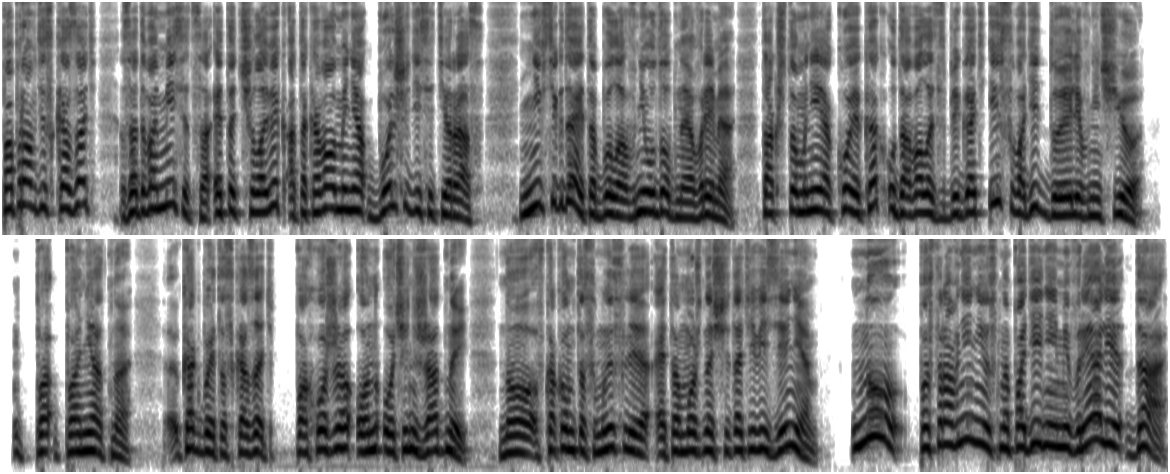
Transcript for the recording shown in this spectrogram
По правде сказать, за два месяца этот человек атаковал меня больше десяти раз. Не всегда это было в неудобное время, так что мне кое-как удавалось сбегать и сводить дуэли в ничью. П Понятно. Как бы это сказать? Похоже, он очень жадный, но в каком-то смысле это можно считать и везением. Ну, по сравнению с нападениями в реале, да.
